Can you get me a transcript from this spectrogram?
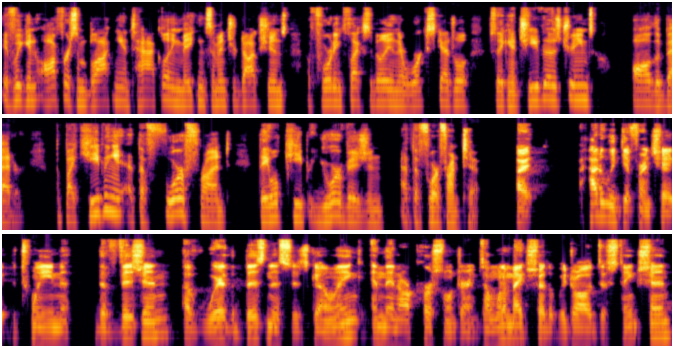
if we can offer some blocking and tackling, making some introductions, affording flexibility in their work schedule so they can achieve those dreams, all the better. But by keeping it at the forefront, they will keep your vision at the forefront too. All right. How do we differentiate between the vision of where the business is going and then our personal dreams. I want to make sure that we draw a distinction,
